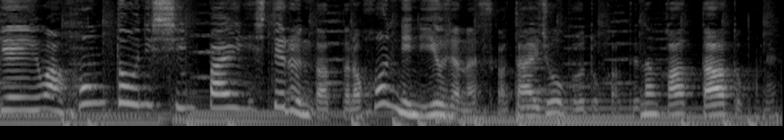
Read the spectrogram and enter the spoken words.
原因は本当に心配してるんだったら本人に言うじゃないですか。大丈夫とかって。何かあったとかね。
